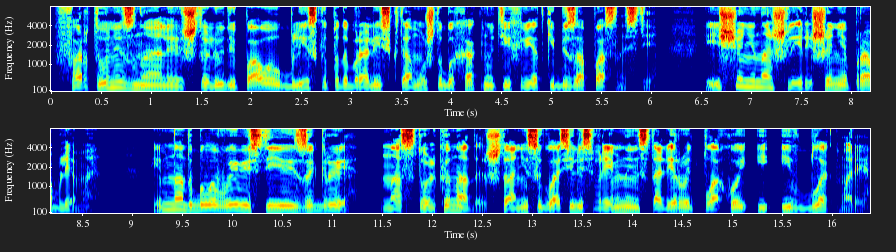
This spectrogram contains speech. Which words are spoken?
В Фортуне знали, что люди Пауэлл близко подобрались к тому, чтобы хакнуть их ветки безопасности, и еще не нашли решения проблемы. Им надо было вывести ее из игры, настолько надо, что они согласились временно инсталлировать плохой ИИ в Блэкморе,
